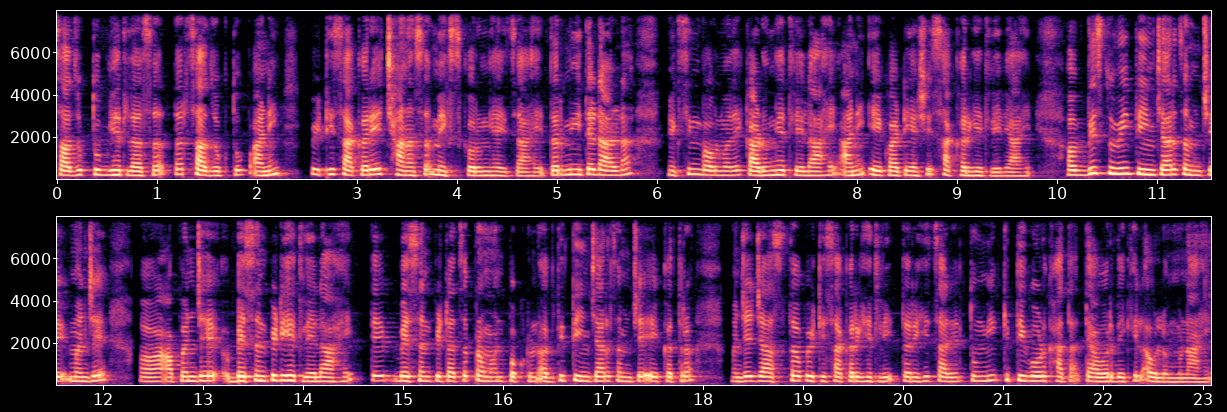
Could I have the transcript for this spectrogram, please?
साजूक तूप घेतलं असं तर साजूक तूप आणि पिठी साखर हे छान असं मिक्स करून घ्यायचं आहे. तर मी इथे डाळडा मिक्सिंग बाऊलमध्ये काढून घेतलेला आहे आणि एक वाटी अशी साखर घेतलेली आहे. अगदीच तुम्ही तीन चार चमचे म्हणजे आपण जे बेसनपीठ घेतलेलं आहे ते बेसनपीठाचं प्रमाण पकडून अगदी तीन चार चमचे एकत्र म्हणजे जास्त पिठी साखर घेतली तरीही चालेल. तुम्ही किती गोड खाता त्यावर देखील अवलंबून आहे.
